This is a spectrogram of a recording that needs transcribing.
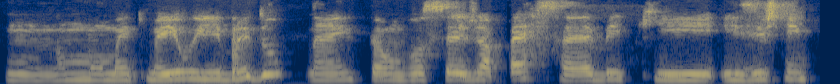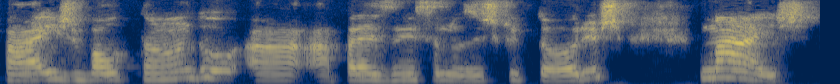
num momento meio híbrido, né? Então você já percebe que existem pais voltando à, à presença nos escritórios, mas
